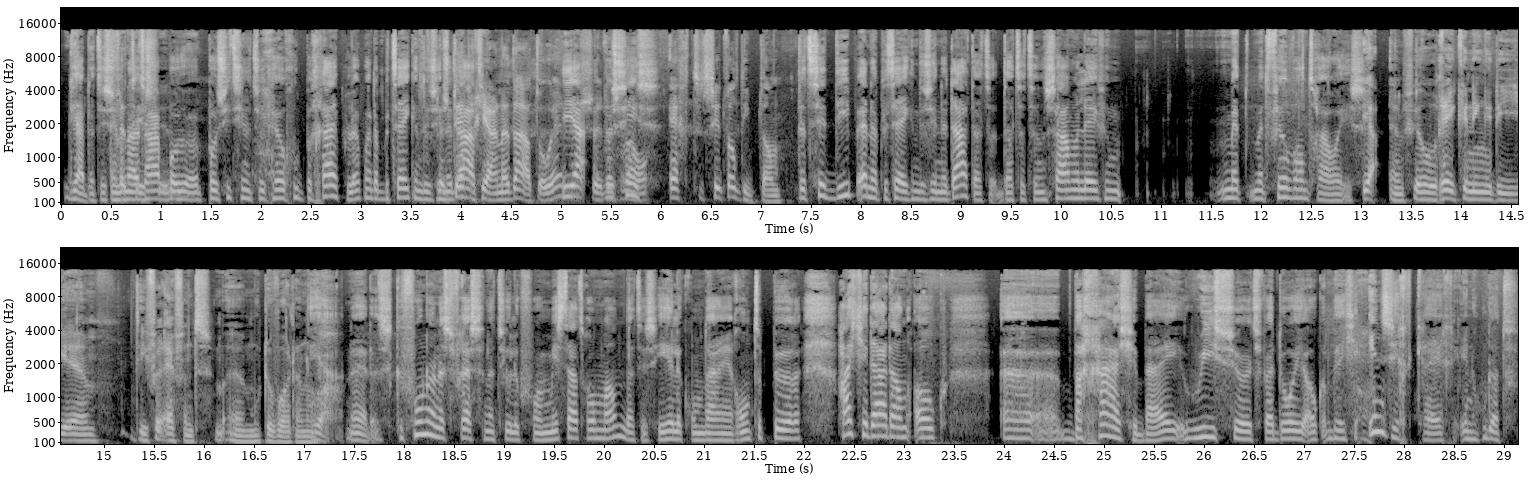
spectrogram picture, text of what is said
ja, dat is vanuit dat is, haar po positie natuurlijk heel goed begrijpelijk. Maar dat betekent dus, dus inderdaad... 30 jaar na dato, hè? Ja, dus, uh, precies. Dat wel echt, het zit wel diep dan. Dat zit diep en dat betekent dus inderdaad dat, dat het een samenleving met, met veel wantrouwen is. Ja, en veel rekeningen die... Uh, die vereffend uh, moeten worden nog. Ja, nou ja, dat is gevoelens fressen natuurlijk voor een misdaadroman. Dat is heerlijk om daarin rond te peuren. Had je daar dan ook uh, bagage bij, research... waardoor je ook een beetje inzicht kreeg in hoe dat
